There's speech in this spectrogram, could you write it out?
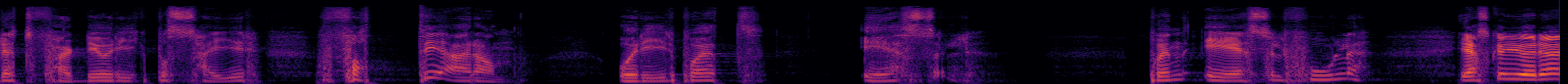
rettferdig og rik på seier. Fattig er han og rir på et esel. På en eselfole. Jeg skal gjøre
